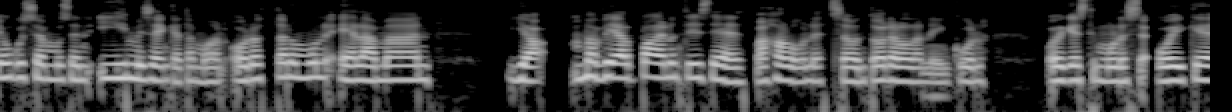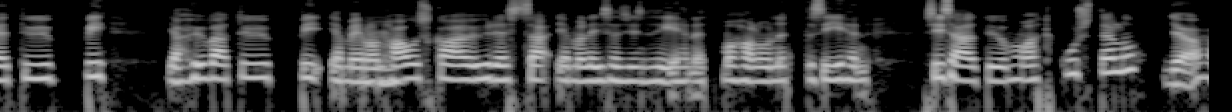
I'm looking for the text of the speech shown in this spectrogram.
jonkun semmoisen ihmisen, ketä mä oon odottanut mun elämään. Ja mä vielä painotin siihen, että mä haluan, että se on todella niin kuin oikeasti mulle se oikea tyyppi ja hyvä tyyppi ja meillä on mm. hauskaa yhdessä. Ja mä lisäsin siihen, että mä haluan, että siihen sisältyy matkustelu. Ja,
